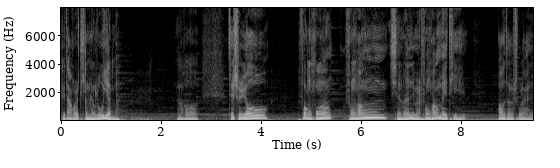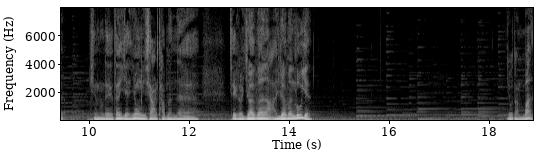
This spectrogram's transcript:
给大伙儿听听录音吧。然后，这是由凤凰凤凰新闻里面凤凰媒体报道出来的。听听这个，咱引用一下他们的这个原文啊，原文录音有点慢。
